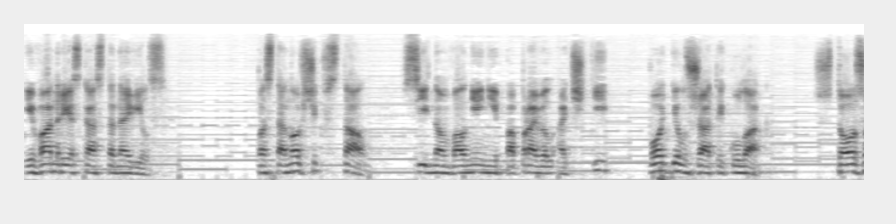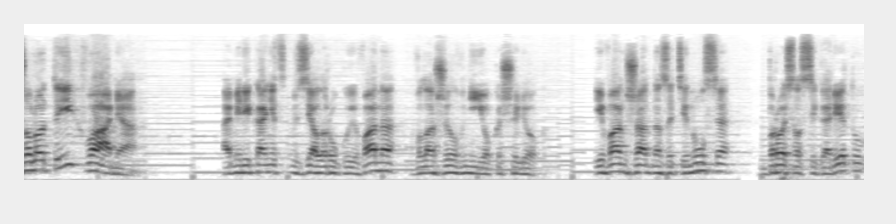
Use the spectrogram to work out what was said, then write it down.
Иван резко остановился. Постановщик встал, в сильном волнении поправил очки, поднял сжатый кулак. «Что золотых, Ваня?» Американец взял руку Ивана, вложил в нее кошелек. Иван жадно затянулся, бросил сигарету,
